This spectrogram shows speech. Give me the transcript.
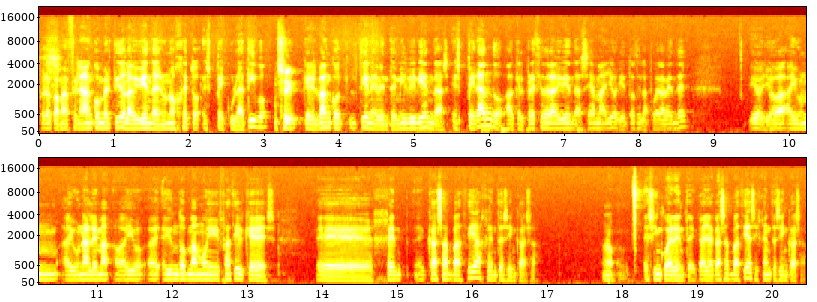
pero como al final han convertido la vivienda en un objeto especulativo, Sí. que el banco tiene 20.000 viviendas esperando a que el precio de la vivienda sea mayor y entonces la pueda vender. Tío, yo hay un hay un alema- hay, un- hay un dogma muy fácil que es eh, eh, casas vacías, gente sin casa. No, es incoherente que haya casas vacías y gente sin casa.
